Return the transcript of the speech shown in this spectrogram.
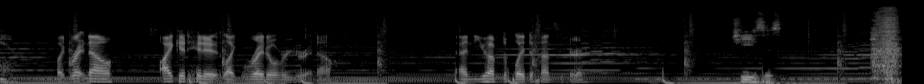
Yeah. Like right now, I could hit it like right over you right now, and you have to play defensive here. Jesus.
